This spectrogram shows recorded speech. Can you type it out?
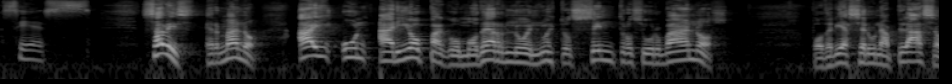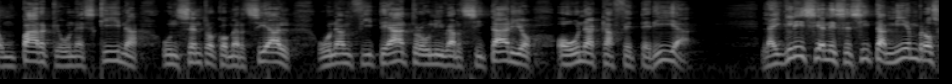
Así es. ¿Sabes, hermano? Hay un areópago moderno en nuestros centros urbanos Podría ser una plaza, un parque, una esquina, un centro comercial, un anfiteatro universitario o una cafetería. La iglesia necesita miembros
